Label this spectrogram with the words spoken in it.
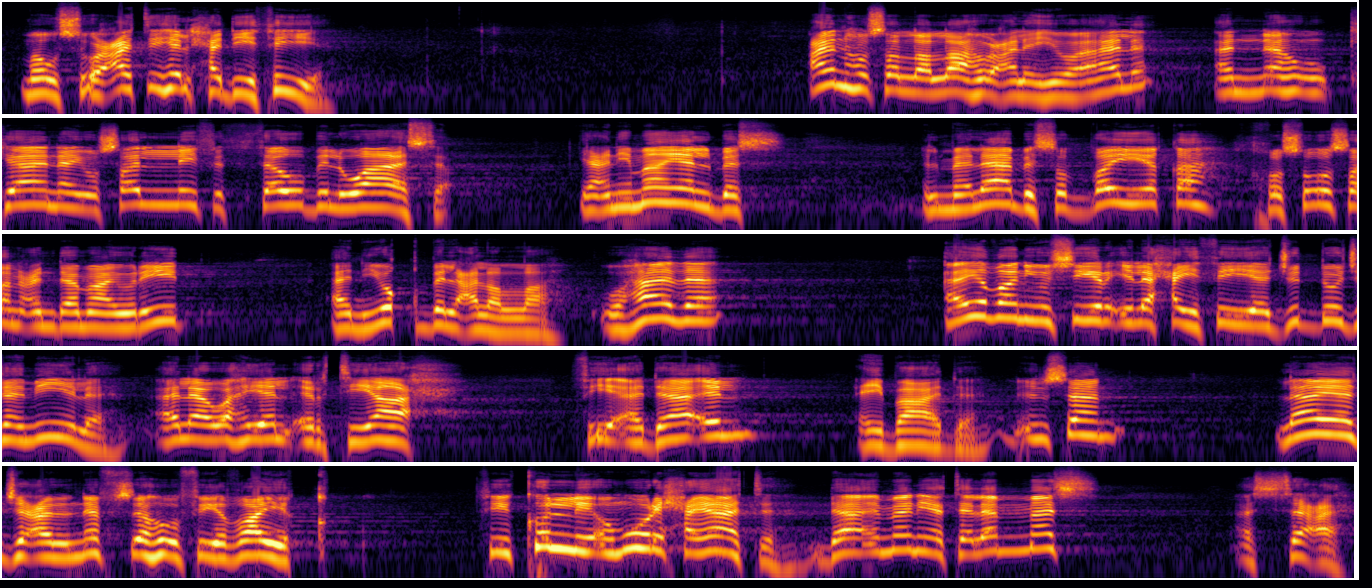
موسوعته الحديثية. عنه صلى الله عليه وآله أنه كان يصلي في الثوب الواسع. يعني ما يلبس الملابس الضيقة خصوصا عندما يريد أن يقبل على الله. وهذا أيضا يشير إلى حيثية جد جميلة ألا وهي الارتياح في أداء العبادة. الإنسان لا يجعل نفسه في ضيق. في كل أمور حياته دائما يتلمس السعة.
